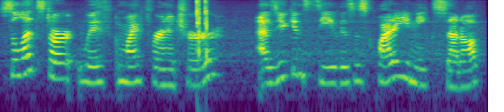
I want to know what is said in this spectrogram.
So let's start with my furniture. As you can see, this is quite a unique setup.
